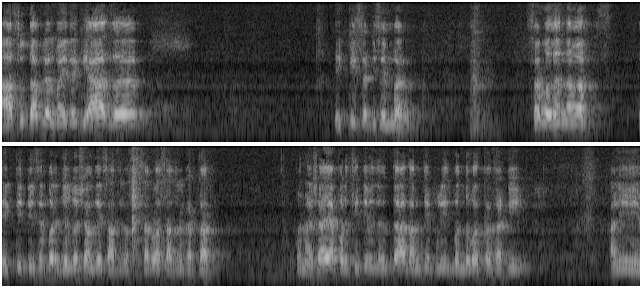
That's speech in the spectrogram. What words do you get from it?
आज सुद्धा आपल्याला माहीत आहे की आज एकतीस डिसेंबर सर्वजण एकतीस डिसेंबर जल्लोषामध्ये साजरं सर्वात साजरं करतात. पण अशा या परिस्थितीमध्ये सुद्धा आज आमचे पोलीस बंदोबस्तासाठी आणि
